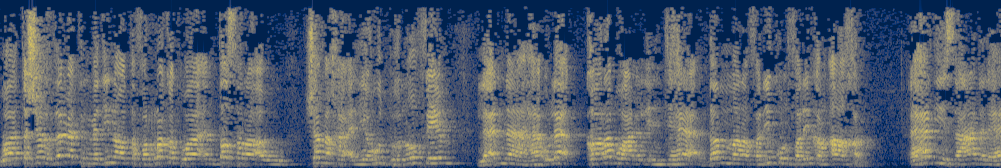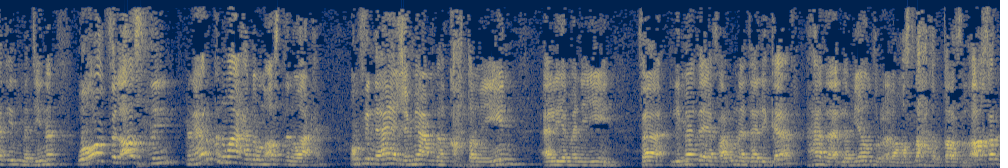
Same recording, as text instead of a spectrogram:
وتشرذمت المدينة وتفرقت وانتصر أو شمخ اليهود بأنوفهم لأن هؤلاء قاربوا على الانتهاء. دمر فريق فريقا آخر. هذه سعادة لهذه المدينة. وهم في الأصل من عرق واحد ومن أصل واحد. هم في النهاية جميعا من القحطانيين اليمنيين. فلماذا يفعلون ذلك؟ هذا لم ينظر إلى مصلحة الطرف الآخر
